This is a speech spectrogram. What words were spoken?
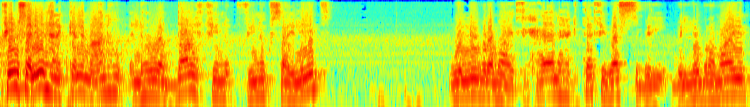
في مثالين هنتكلم عنهم اللي هو ال diphenoxylate وال loperamide في الحقيقة أنا هكتفي بس باللوبراميد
